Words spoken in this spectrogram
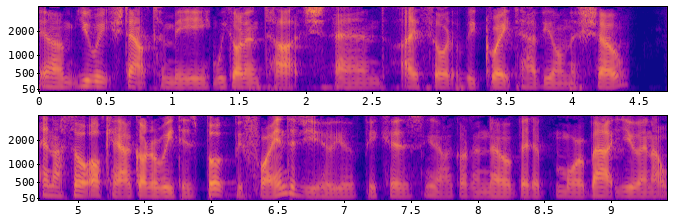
um, you reached out to me. We got in touch, and I thought it'd be great to have you on the show. And I thought, okay, I got to read his book before I interview you because, you know, I got to know a bit more about you. And I,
